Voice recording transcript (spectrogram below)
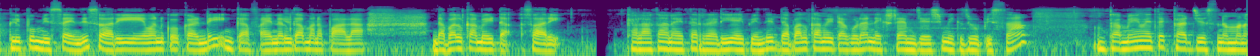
ఆ క్లిప్ మిస్ అయింది. సారీ ఏమనుకోకండి. ఇంకా ఫైనల్గా మన పాల డబల్ కమీటా సారీ కలాకాన్ అయితే రెడీ అయిపోయింది. డబల్ కమీటా కూడా నెక్స్ట్ టైం చేసి మీకు చూపిస్తా. ఇంకా మేమైతే కట్ చేస్తున్నాం మన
